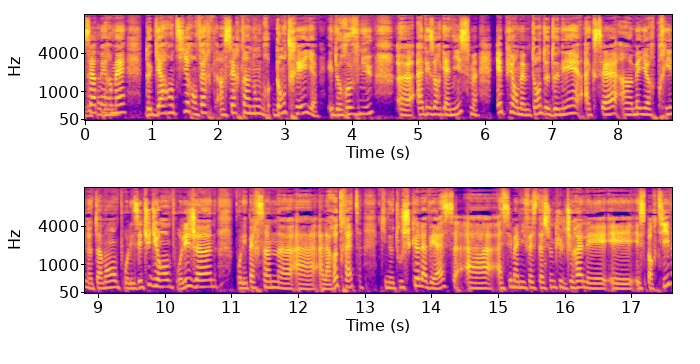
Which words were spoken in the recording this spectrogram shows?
ça permet de garantir en fait un certain nombre d'entrées et de revenus euh, à des organismes, et puis en même temps de donner accès à un meilleur prix, notamment pour les étudiants, pour les jeunes, pour les personnes euh, à, à la retraite qui ne touchent que l'AVS à, à ces manifestations culturelles et, et, et, sportives.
